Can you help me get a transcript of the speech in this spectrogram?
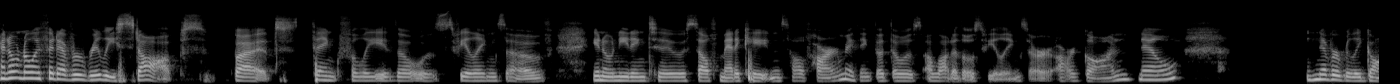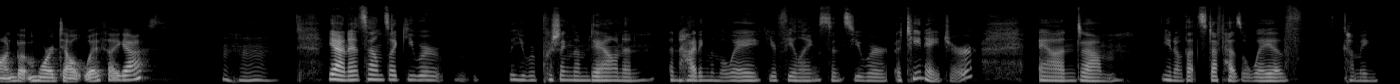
I don't know if it ever really stops, but thankfully those feelings of, you know, needing to self-medicate and self-harm, I think that those a lot of those feelings are are gone now never really gone, but more dealt with, I guess. Mm-hmm. Yeah, and it sounds like you were you were pushing them down and and hiding them away your feelings since you were a teenager, and um, you know that stuff has a way of coming.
